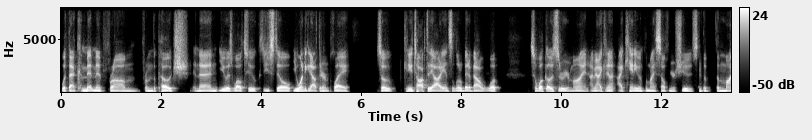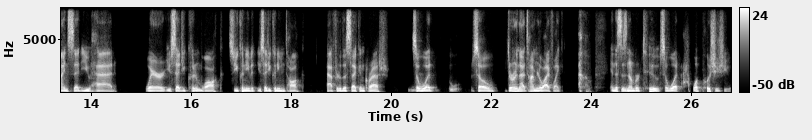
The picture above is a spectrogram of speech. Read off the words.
with that commitment from from the coach and then you as well too because you still you want to get out there and play so can you talk to the audience a little bit about what so what goes through your mind? I mean i can i can't even put myself in your shoes. The the mindset you had where you said you couldn't walk so you couldn't even you said you couldn't even talk after the second crash. So what so during that time in your life like and this is number two so what what pushes you?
